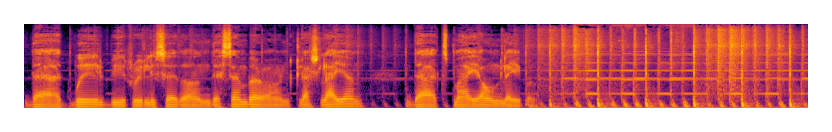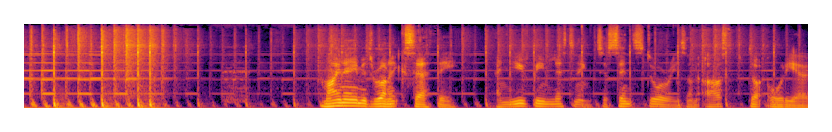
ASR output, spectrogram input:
that will be released on December on Clash Lion. That's my own label. My name is Ronik Sethi, and you've been listening to Synth Stories on Ask.audio.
